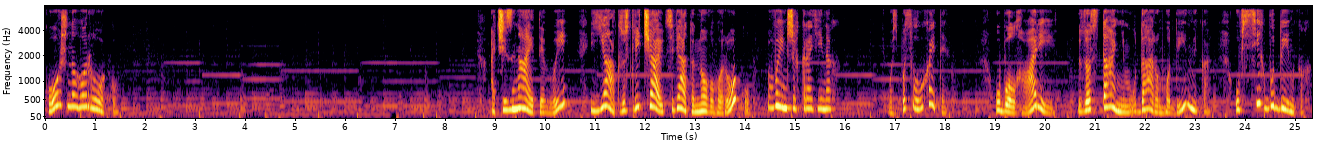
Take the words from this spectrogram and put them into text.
кожного року? А чи знаєте ви, як зустрічають свято Нового року в інших країнах? Ось послухайте. У Болгарії з останнім ударом годинника у всіх будинках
